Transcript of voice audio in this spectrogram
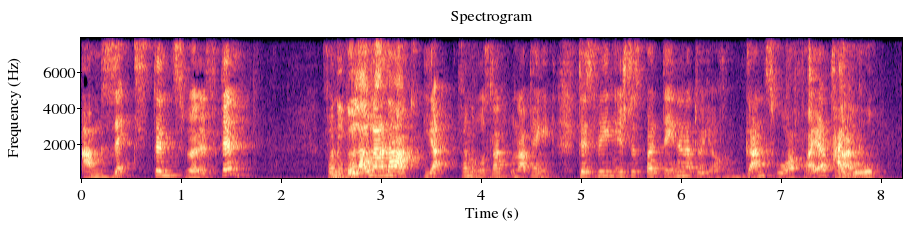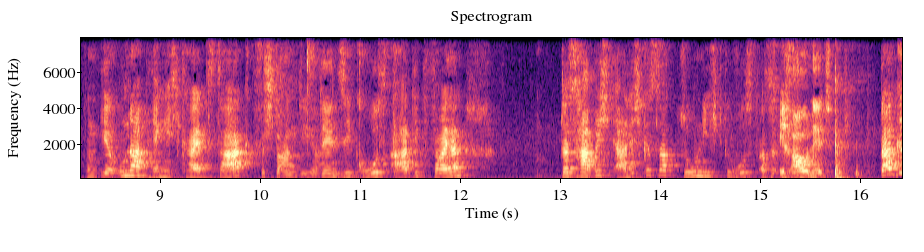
am 6.12. von. Russland, ja, von Russland unabhängig. Deswegen ist es bei denen natürlich auch ein ganz hoher Feiertag. Ah, jo. Und ihr Unabhängigkeitstag, Verstanden, ja. den sie großartig feiern. Das habe ich ehrlich gesagt so nicht gewusst. Also Ich auch nicht. Danke.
